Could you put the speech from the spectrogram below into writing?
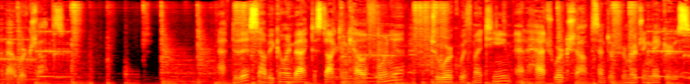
about workshops. After this, I'll be going back to Stockton, California to work with my team at Hatch Workshop Center for Emerging Makers.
